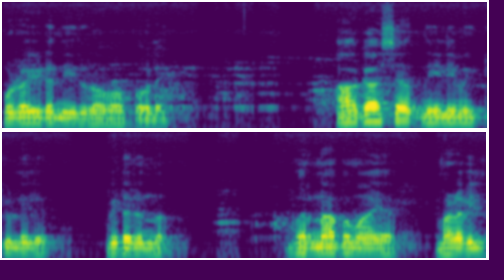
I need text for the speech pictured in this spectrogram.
പുഴയുടെ നീരുറവ പോലെ ആകാശ നീലിമയ്ക്കുള്ളിൽ വിടരുന്ന വർണാഭമായ മഴവിൽ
